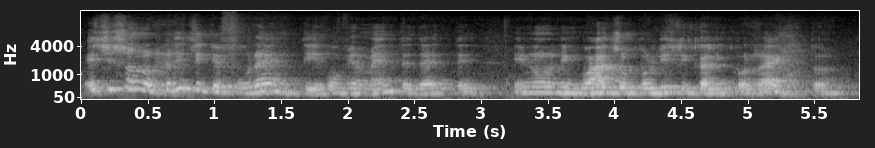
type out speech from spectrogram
E ci sono critiche furenti, ovviamente dette in un linguaggio politically corretto.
